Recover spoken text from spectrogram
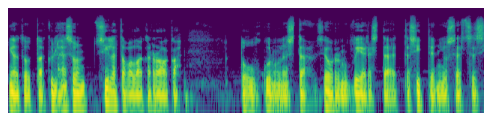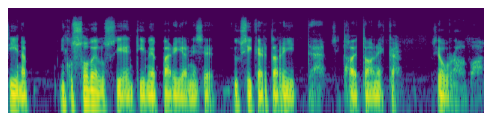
ja tota, kyllähän se on sillä tavalla aika raaka – touhu, kun olen sitä seurannut vierestä, että sitten jos et sä siinä niin kuin sovellus siihen tiimeen pärjää, niin se yksi kerta riittää. Sitten haetaan ehkä seuraavaa.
